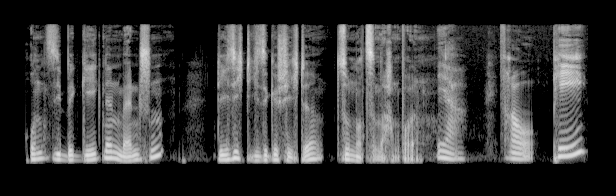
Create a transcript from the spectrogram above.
Und sie begegnen Menschen, die sich diese Geschichte zunutze machen wollen. Ja, Frau P.,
